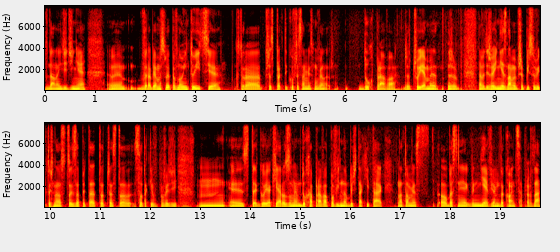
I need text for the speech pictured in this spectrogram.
w danej dziedzinie, wyrabiamy sobie pewną intuicję, która przez praktyków czasami jest mówiona, że duch prawa, że czujemy, że nawet jeżeli nie znamy przepisów i ktoś nas coś zapyta, to często są takie wypowiedzi mm, y, z tego, jak ja rozumiem ducha prawa, powinno być tak i tak, natomiast obecnie jakby nie wiem do końca, prawda?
